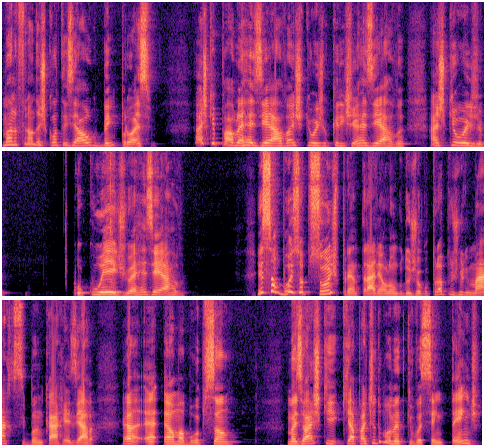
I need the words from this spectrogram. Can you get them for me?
Mas no final das contas é algo bem próximo. Acho que Pablo é reserva, acho que hoje o Christian é reserva, acho que hoje o Coelho é reserva. E são boas opções para entrarem ao longo do jogo. O próprio Júlio Marques se bancar reserva é, é, é, uma boa opção. Mas eu acho que, que a partir do momento que você entende,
